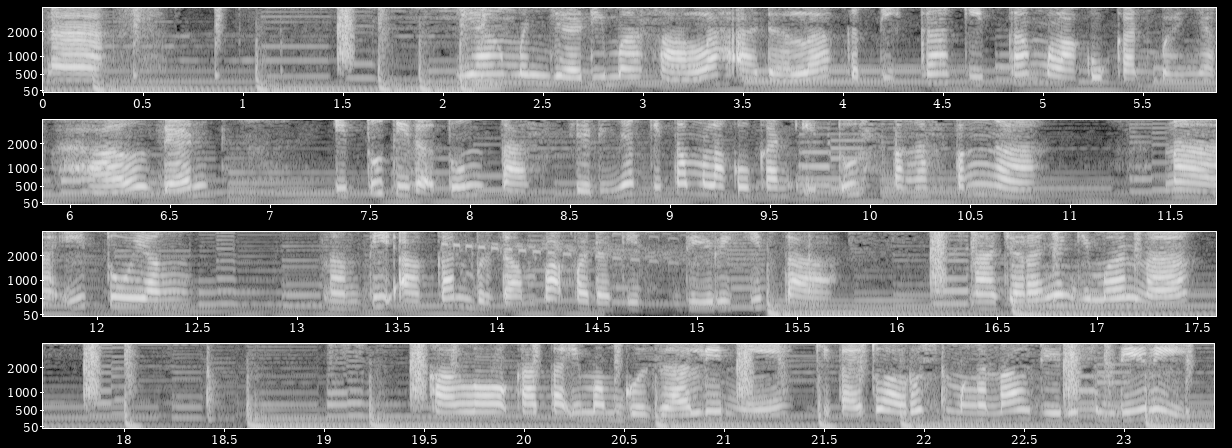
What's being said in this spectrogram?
Nah yang menjadi masalah adalah ketika kita melakukan banyak hal dan itu tidak tuntas. Jadinya kita melakukan itu setengah-setengah. Nah itu yang nanti akan berdampak pada diri kita. Nah caranya gimana? Kalau kata Imam Ghazali nih, kita itu harus mengenal diri sendiri.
